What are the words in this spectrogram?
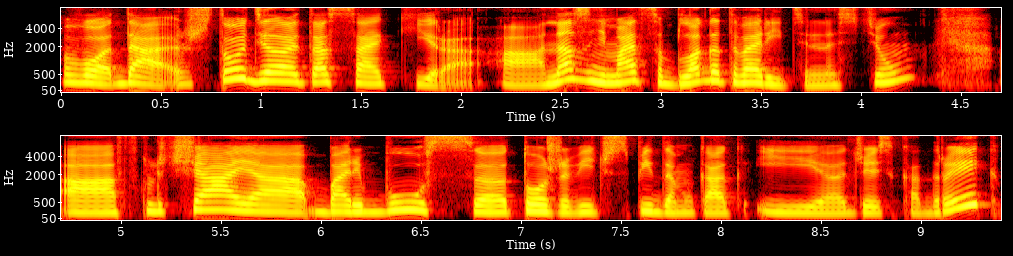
вот, да. Что делает Аса Акира? А, она занимается благотворительностью, а, включая борьбу с тоже ВИЧ-спидом, как и Джессика Дрейк,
